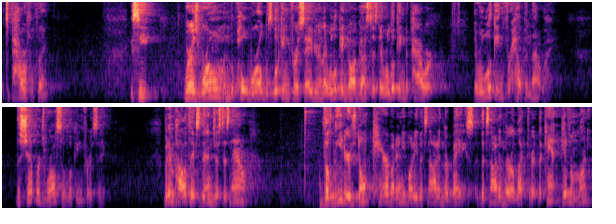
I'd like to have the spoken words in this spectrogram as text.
It's a powerful thing. You see, whereas Rome and the whole world was looking for a Savior and they were looking to Augustus, they were looking to power, they were looking for help in that way. The shepherds were also looking for a Savior. But in politics, then, just as now, the leaders don't care about anybody that's not in their base, that's not in their electorate, that can't give them money.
